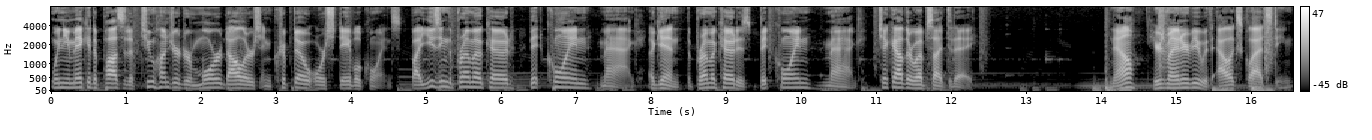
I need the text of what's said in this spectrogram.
when you make a deposit of 200 or more dollars in crypto or stablecoins by using the promo code BitcoinMag. Again, the promo code is BitcoinMag. Check out their website today. Now, here's my interview with Alex Gladstein.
